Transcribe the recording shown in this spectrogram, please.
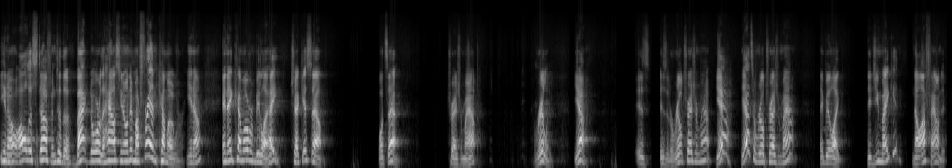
you know all this stuff into the back door of the house you know and then my friend come over you know and they'd come over and be like hey check this out. What's that? Treasure map? Really? Yeah is is it a real treasure map? Yeah, yeah, it's a real treasure map. They'd be like, Did you make it? No, I found it.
